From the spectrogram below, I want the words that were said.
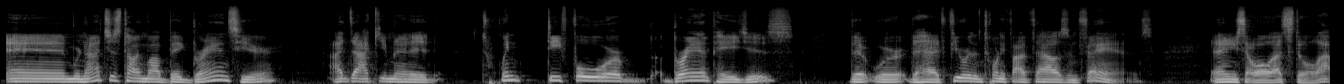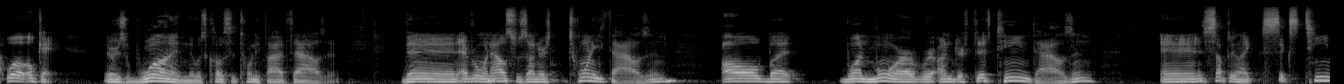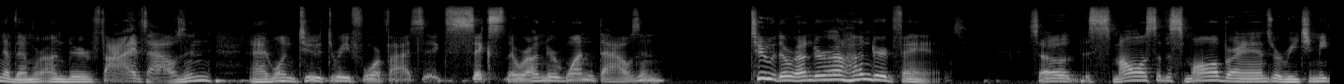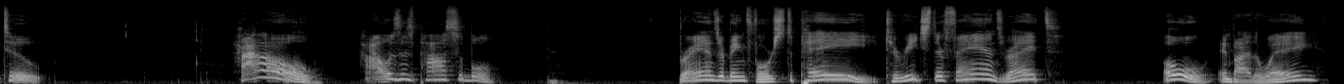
And we're not just talking about big brands here. I documented 24 brand pages that were that had fewer than 25,000 fans. And you say, "Well, that's still a lot." Well, okay. There was one that was close to 25,000. Then everyone else was under 20,000. All but one more were under 15,000 and something like 16 of them were under 5,000. I had one, two, three, four, five, six, six that were under 1,000. Two that were under 100 fans. So the smallest of the small brands were reaching me too. How? How is this possible? Brands are being forced to pay to reach their fans, right? Oh, and by the way,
